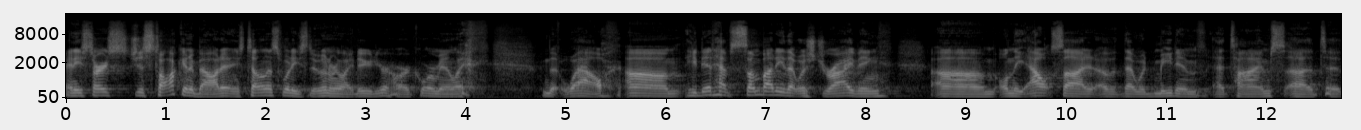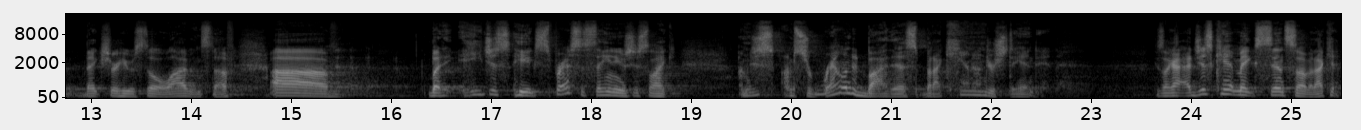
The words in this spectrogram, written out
and he starts just talking about it, and he's telling us what he's doing. We're like, dude, you're hardcore, man. Like, wow. Um, he did have somebody that was driving um, on the outside of, that would meet him at times uh, to make sure he was still alive and stuff. Uh, but he just he expressed this thing. And he was just like, "I'm just I'm surrounded by this, but I can't understand it." He's like, "I, I just can't make sense of it. I can't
